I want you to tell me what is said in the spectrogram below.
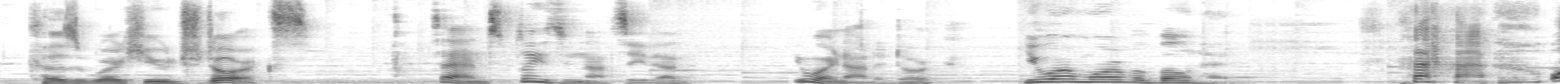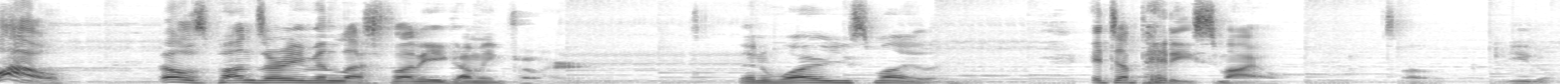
because we're huge dorks. Sans, please do not say that. You are not a dork. You are more of a bonehead. wow! Those puns are even less funny coming from her. Then why are you smiling? It's a pity smile. Oh, you don't.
